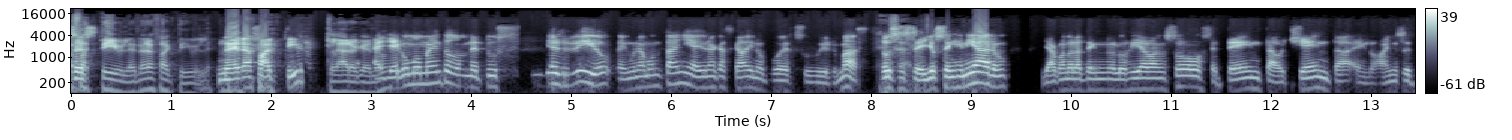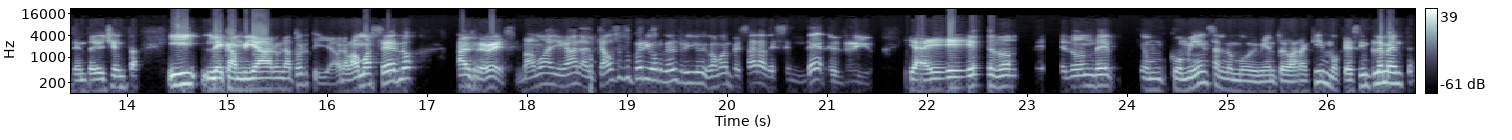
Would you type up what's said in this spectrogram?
factible, no era factible. No era factible. claro que no. Llega un momento donde tú sigues el río en una montaña y hay una cascada y no puedes subir más. Entonces ellos se ingeniaron, ya cuando la tecnología avanzó, 70, 80, en los años 70 y 80, y le cambiaron la tortilla. Ahora vamos a hacerlo al revés. Vamos a llegar al cauce superior del río y vamos a empezar a descender el río. Y ahí es donde, es donde comienzan los movimientos de barranquismo, que es simplemente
